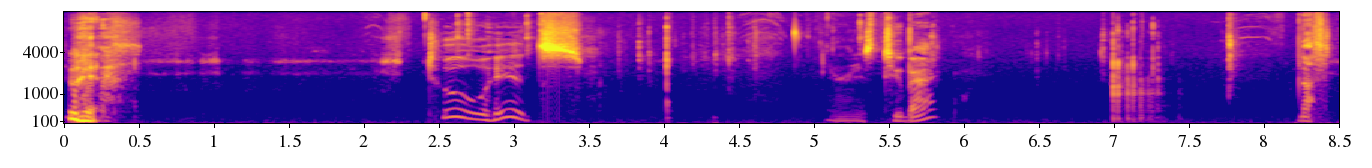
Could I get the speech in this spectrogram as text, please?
Two hits. Two hits. There is two back. Nothing.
